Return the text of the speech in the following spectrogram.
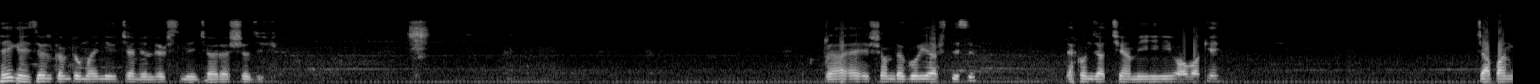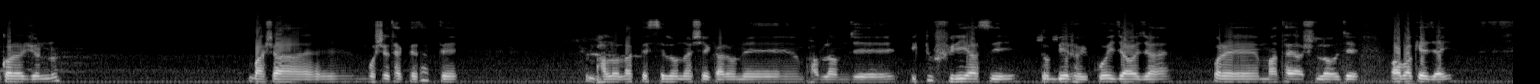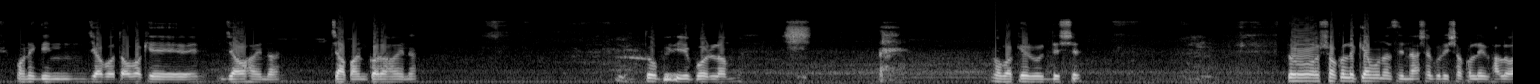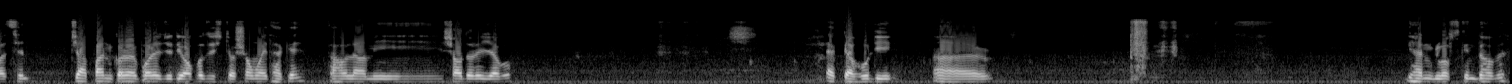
Hey guys, welcome to my new channel. It's me, Jara Shaji. প্রায় সন্ধ্যা গড়িয়ে আসতেছে এখন যাচ্ছি আমি অবাকে চা পান করার জন্য বাসায় বসে থাকতে থাকতে ভালো লাগতেছিল না সে কারণে ভাবলাম যে একটু ফ্রি আছি তো বের হই কই যাওয়া যায় পরে মাথায় আসলো যে অবাকে যাই অনেকদিন যাবত অবাকে যাওয়া হয় না, চা পান করা হয় না। তো বেরিয়ে পড়লাম অবাকের উদ্দেশ্যে। তো সকলে কেমন আছেন? আশা করি সকলেই ভালো আছেন। চা পান করার পরে যদি অবশিষ্ট সময় থাকে, তাহলে আমি সদরে যাব। একটা হুডি, আর হ্যান্ড গ্লোভস কিনতে হবে,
